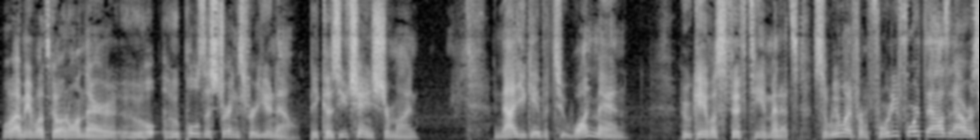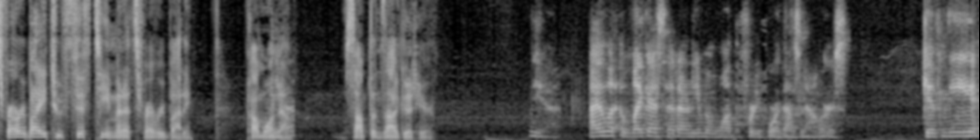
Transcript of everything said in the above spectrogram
Well, I mean, what's going on there? Who who pulls the strings for you now? Because you changed your mind. And now you gave it to one man who gave us 15 minutes. So we went from 44,000 hours for everybody to 15 minutes for everybody. Come on Yeah. now. Something's not good here. yeah. I like I said, I don't even want the forty-four thousand hours. Give me,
